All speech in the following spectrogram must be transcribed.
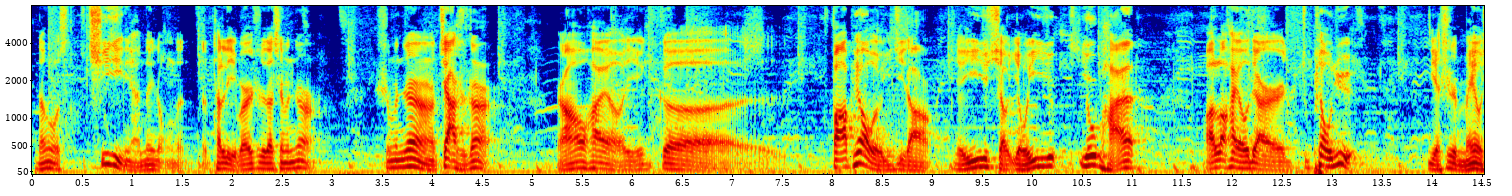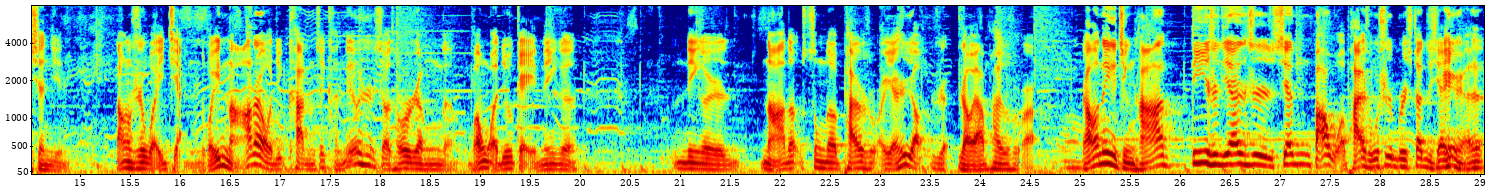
能有七几年那种的，它里边是她身份证、身份证、驾驶证，然后还有一个发票有一几张，有一小有一 U 盘，完了还有点就票据，也是没有现金。当时我一捡，我一拿着我就看，这肯定是小偷扔的，完我就给那个那个拿到送到派出所，也是饶饶饶阳派出所。然后那个警察第一时间是先把我排除是不是犯罪嫌疑人，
